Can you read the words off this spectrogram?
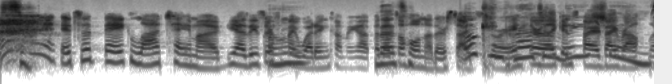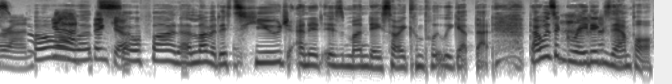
it's a big latte mug. Yeah, these are oh, for my oh, wedding coming up, but that's, that's a whole nother side oh, story. They're like inspired by Ralph Lauren. Oh, yeah, thank you. So fun. I love it. It's huge and it is Monday, so I completely get that. That was a great example.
